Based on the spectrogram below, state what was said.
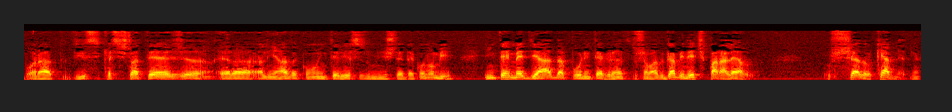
Borato disse que essa estratégia era alinhada com interesses do Ministério da Economia, intermediada por integrantes do chamado Gabinete Paralelo, o Shadow Cabinet, né,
